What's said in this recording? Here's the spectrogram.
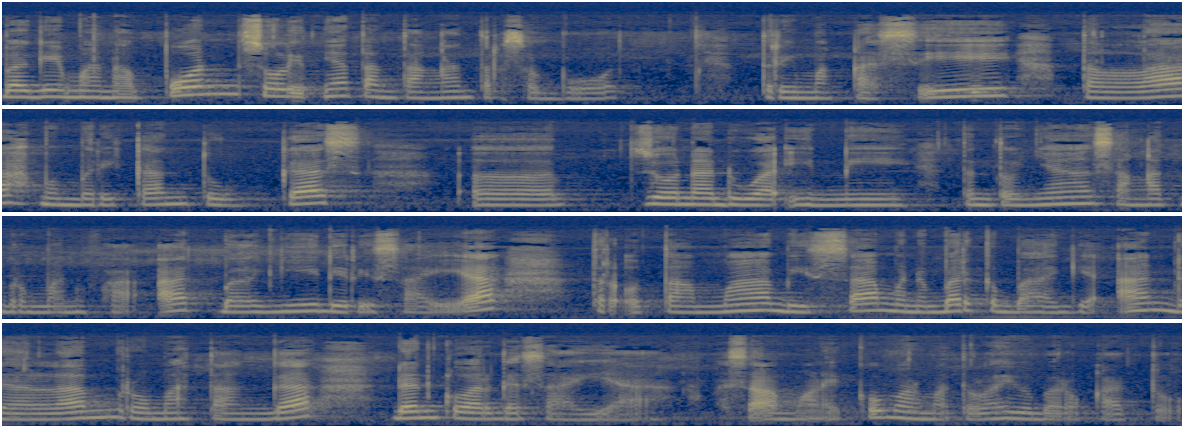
bagaimanapun sulitnya tantangan tersebut. Terima kasih telah memberikan tugas eh, zona 2 ini. Tentunya sangat bermanfaat bagi diri saya terutama bisa menebar kebahagiaan dalam rumah tangga dan keluarga saya. Assalamualaikum warahmatullahi wabarakatuh.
